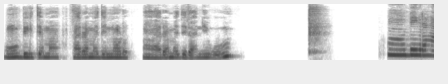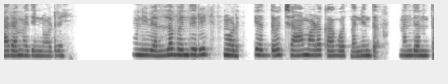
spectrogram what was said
ಹ್ಞೂ ಬೀಗ್ತಮ್ಮ ಆರಾಮದೀನಿ ನೋಡು. ಹಾ ಆರಾಮದೀರಾ ನೀವು? ಹ್ಮ್ ಬೀಗ್ರ ಆರಾಮದೀನಿ ನೋಡ್ರಿ. ಹ್ಮ್, ನೀವೆಲ್ಲ ಬಂದಿರಿ ನೋಡ್ ಎದ್ದು ಚಾ ಮಾಡಕ್ ಆಗೋತ್ ನನ್ನಿಂದ. ನಂದೆಂತ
